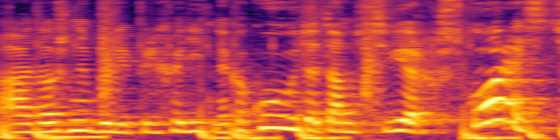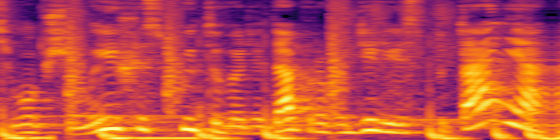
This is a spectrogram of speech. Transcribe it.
должны были переходить на какую-то там сверхскорость, в общем, и их испытывали, да, проводили испытания,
